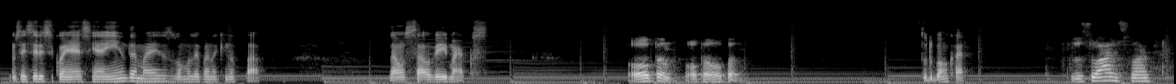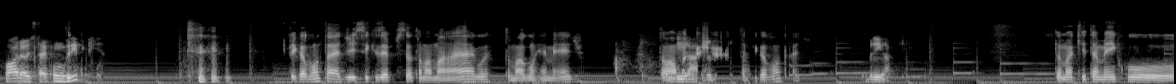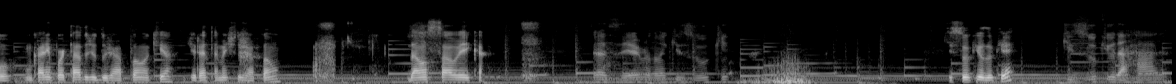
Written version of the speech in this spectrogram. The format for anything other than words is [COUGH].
Não sei se eles se conhecem ainda, mas vamos levando aqui no papo. Dá um salve aí, Marcos. Opa, opa, opa. Tudo bom, cara? Tudo suave, suave. Fora, hoje tá com gripe? [LAUGHS] Fica à vontade. aí, Se quiser precisar tomar uma água, tomar algum remédio, tomar uma Obrigado. cachaça, fica à vontade. Obrigado. Estamos aqui também com um cara importado do Japão aqui, ó, diretamente do Japão. Dá um salve aí, cara. Prazer, meu nome é Kizuki. Kisuki do quê? Kizuki Urahara.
